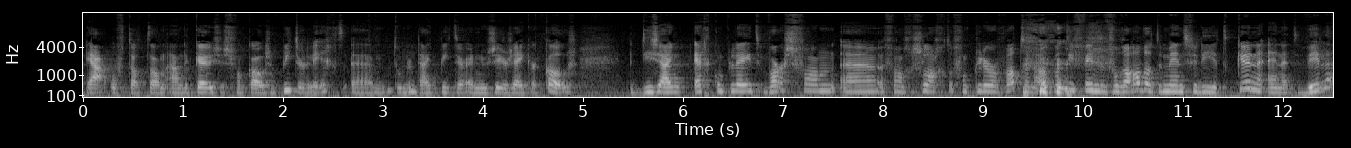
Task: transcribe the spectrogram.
ja, of dat dan aan de keuzes van Koos en Pieter ligt, um, toen de tijd Pieter en nu zeer zeker Koos, die zijn echt compleet wars van, uh, van geslacht of van kleur of wat dan ook. Want die vinden vooral dat de mensen die het kunnen en het willen,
